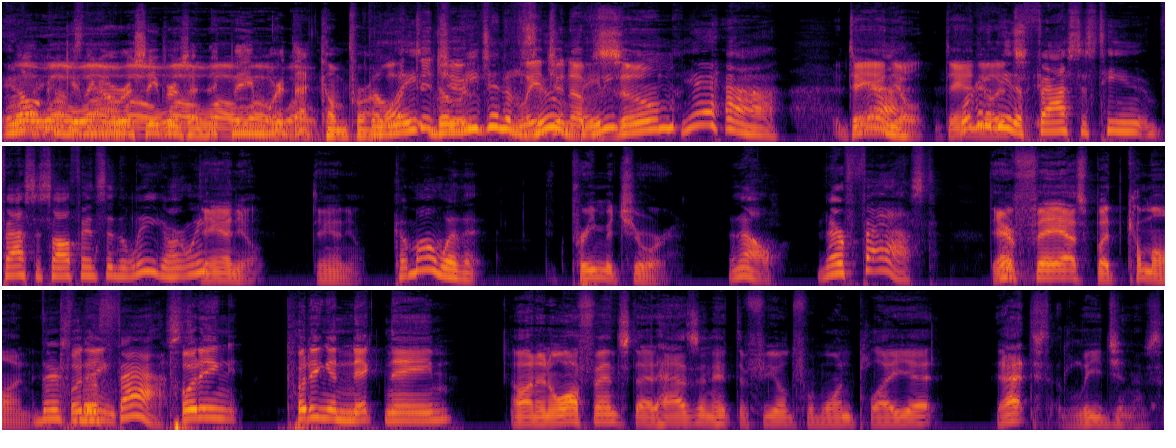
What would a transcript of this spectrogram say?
it Whoa, all whoa, comes Giving down- our receivers a whoa, whoa, nickname. whoa, Where'd whoa. that come from? The What Le- did the you- Legion of Legion Zoom, of baby. Zoom? Yeah, Daniel, Yeah. Daniel, we're going to be the fastest team, fastest offense in the league, aren't we? Daniel, Daniel, Come on with it. premature. No, they're fast. They're fast, but come on, They're, they're fast. putting putting a nickname on an offense that hasn't hit the field for one play yet. That's Legion of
